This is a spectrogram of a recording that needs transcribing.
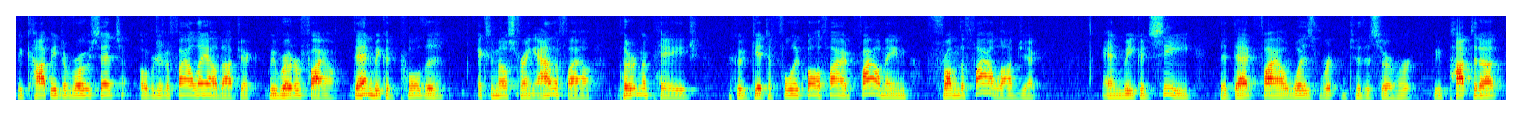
We copied the row sets over to the file layout object, we wrote our file. Then we could pull the XML string out of the file, put it on a page, we could get the fully qualified file name from the file object, and we could see that that file was written to the server. We popped it up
